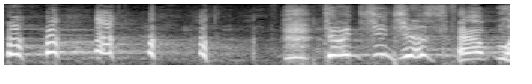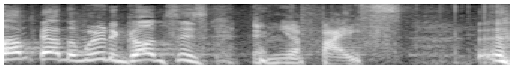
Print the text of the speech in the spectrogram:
Don't you just have, love how the Word of God says, in your face? you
